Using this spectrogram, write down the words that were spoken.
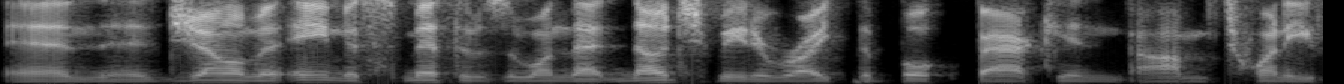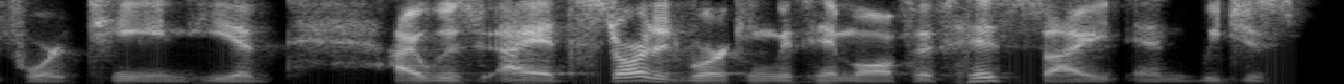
And the gentleman, Amos Smith, was the one that nudged me to write the book back in um, 2014. He had, I was, I had started working with him off of his site, and we just,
